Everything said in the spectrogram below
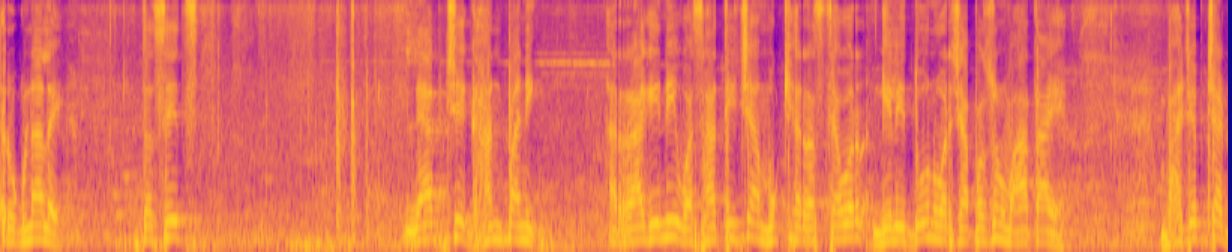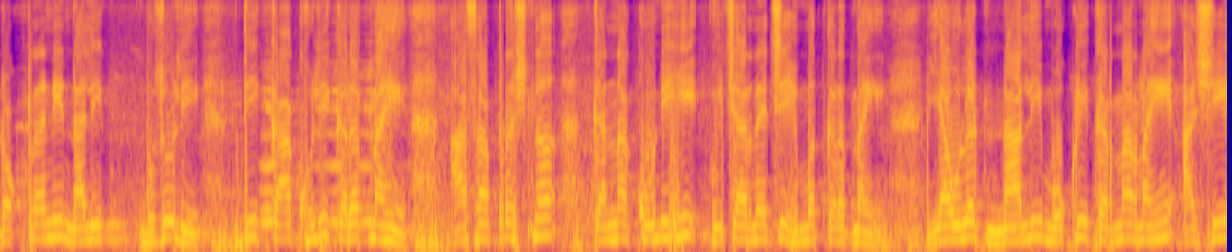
रुग्णालय तसेच लॅबचे घाण पाणी रागिनी वसाहतीच्या मुख्य रस्त्यावर गेली दोन वर्षापासून वाहत आहे. भाजपच्या डॉक्टरांनी नाली बुजवली ती का खुली करत नाही असा प्रश्न त्यांना कोणीही विचारण्याची हिंमत करत नाही. याउलट नाली मोकळी करणार नाही अशी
